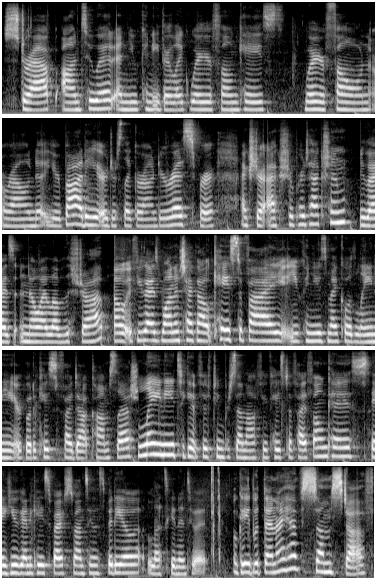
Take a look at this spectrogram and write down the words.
strap onto it and you can either like wear your phone case wear your phone around your body or just like around your wrist for extra, extra protection. You guys know I love the strap. So if you guys wanna check out Casetify, you can use my code LANEY or go to casetify.com slash LANEY to get 15% off your Casetify phone case. Thank you again to Casetify for sponsoring this video. Let's get into it. Okay, but then I have some stuff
